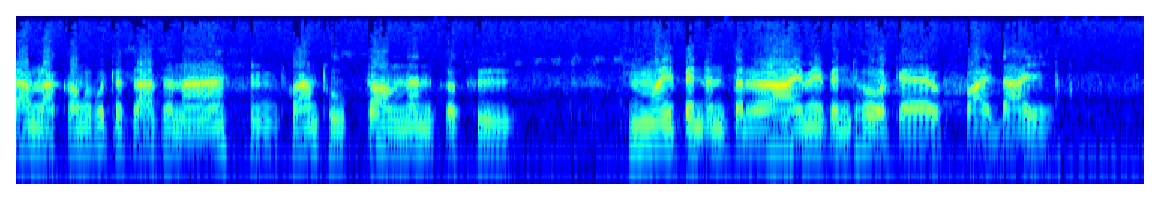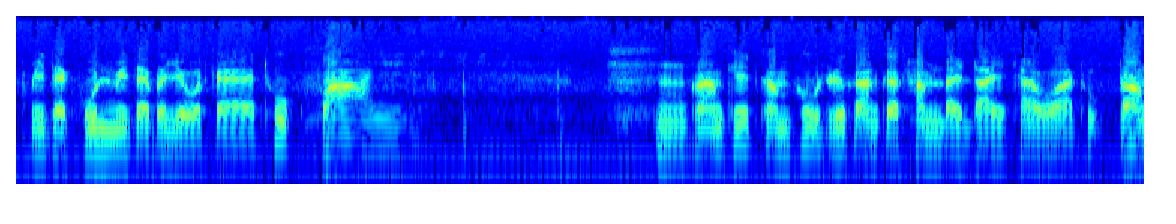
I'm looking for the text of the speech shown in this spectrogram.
ตามหลักของพระพุทธศาสนา ความถูกต้องนั่นก็คือ ไม่เป็นอันตรายไม่เป็นโทษแก่ฝ่ายใด มีแต่คุณมีแต่ประโยชน์แก่ทุกฝ่าย ความคิดคำพูดหรือการกระทำใด ๆ ถ้าว่าถูกต้อง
